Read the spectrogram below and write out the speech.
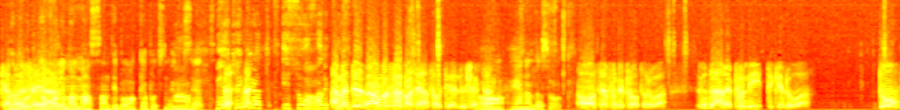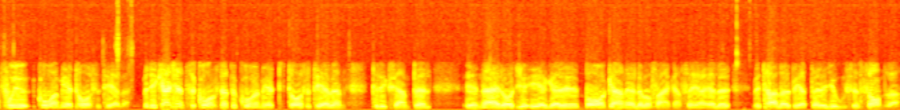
kan då, man då säga. håller man massan tillbaka på ett snyggt Ja. sätt. Men jag tycker men- att i så Ja. fall... Ja men du, ja men får jag bara säga en sak till, ursäkta. Ja, Ja, en enda sak. sen får ni prata då va. Men det här med politiker då va. De får ju komma mer till tals i TV. Men det är kanske inte så konstigt att de kommer mer till tals i TV än till exempel eh, närradioägare Bagan eller vad fan jag kan säga. Eller metallarbetare Josefsson va.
